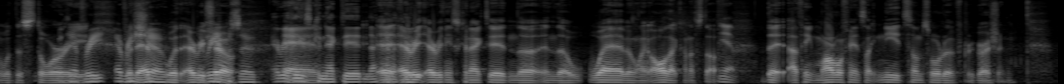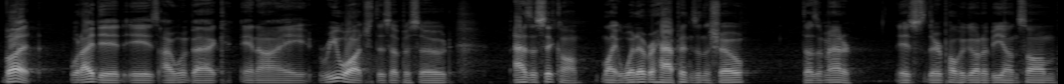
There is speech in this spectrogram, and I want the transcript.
with the story every- every with ev- show, with every, every show episode. Everything's And connected, that kind of every thing. everything's connected in the in the web and like all that kind of stuff. Yeah. That I think Marvel fans like need some sort of progression. But what I did is I went back and I rewatched this episode as a sitcom. Like whatever happens in the show doesn't matter. It's they're probably going to be on some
